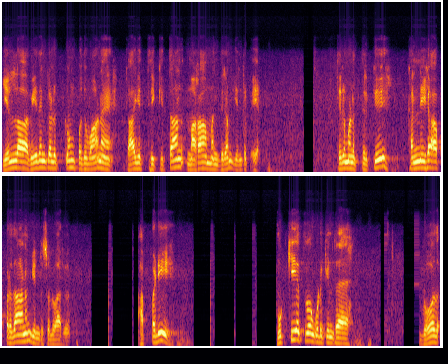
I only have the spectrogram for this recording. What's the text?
எல்லா வேதங்களுக்கும் பொதுவான காயத்ரிக்குத்தான் மகாமந்திரம் என்று பெயர். திருமணத்திற்கு கன்னிகா பிரதானம் என்று சொல்வார்கள். அப்படி முக்கியத்துவம் கொடுக்கின்ற கோத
